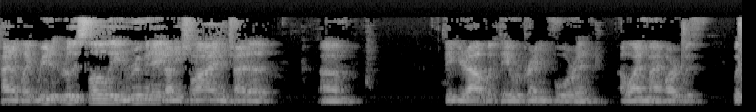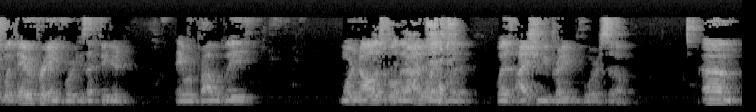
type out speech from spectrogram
kind of like read it really slowly and ruminate on each line and try to um, figure out what they were praying for and align my heart with, with what they were praying for because I figured they were probably more knowledgeable than I was, but what I should be praying for. So um,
